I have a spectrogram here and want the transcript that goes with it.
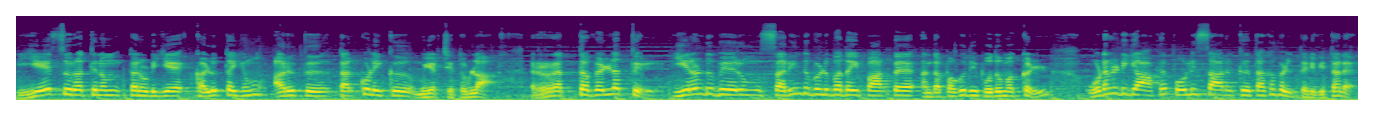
இயேசு ரத்தினம் தன்னுடைய கழுத்தையும் அறுத்து தற்கொலைக்கு முயற்சித்துள்ளார். இரத்த வெள்ளத்தில் இரண்டு பேரும் சரிந்து விழுவதை பார்த்த அந்த பகுதி பொதுமக்கள் உடனடியாக போலீசாருக்கு தகவல் தெரிவித்தனர்.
